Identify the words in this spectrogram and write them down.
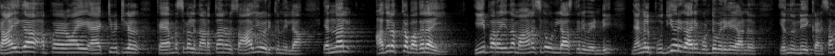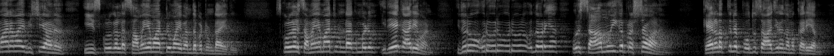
കായികപരമായ ആക്ടിവിറ്റികൾ ക്യാമ്പസുകളിൽ നടത്താൻ ഒരു സാഹചര്യം ഒരുക്കുന്നില്ല. എന്നാൽ അതിനൊക്കെ ബദലായി ഈ പറയുന്ന മാനസിക ഉല്ലാസത്തിന് വേണ്ടി ഞങ്ങൾ പുതിയൊരു കാര്യം കൊണ്ടുവരികയാണ് എന്ന് ഉന്നയിക്കുകയാണ്. സമാനമായ വിഷയമാണ് ഈ സ്കൂളുകളുടെ സമയമാറ്റവുമായി ബന്ധപ്പെട്ടുണ്ടായത്. സ്കൂളുകൾ സമയമാറ്റം ഉണ്ടാക്കുമ്പോഴും ഇതേ കാര്യമാണ്. ഇതൊരു ഒരു ഒരു എന്താ പറയുക ഒരു സാമൂഹിക പ്രശ്നമാണ്. കേരളത്തിന്റെ പൊതു സാഹചര്യം നമുക്കറിയാം.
